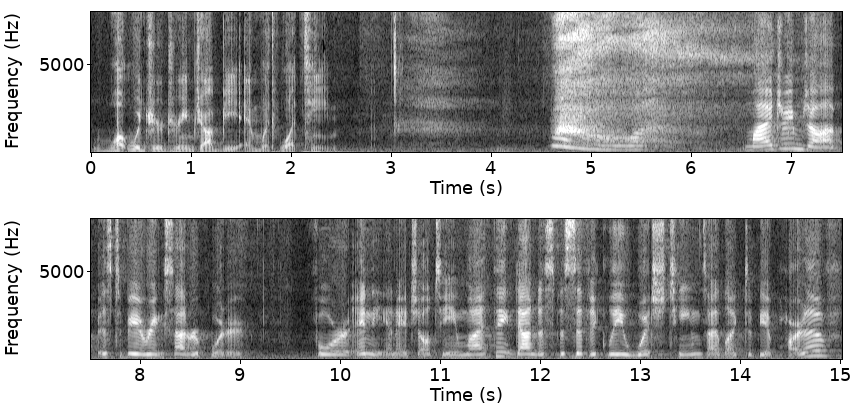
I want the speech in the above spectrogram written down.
what would your dream job be, and with what team? My dream job is to be a rinkside reporter for any NHL team. When I think down to specifically which teams I'd like to be a part of,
